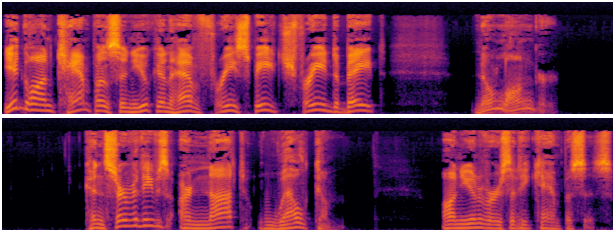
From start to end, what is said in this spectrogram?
You go on campus and you can have free speech, free debate. No longer. Conservatives are not welcome on university campuses.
